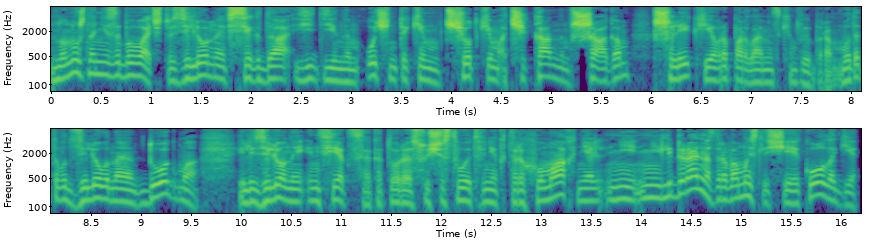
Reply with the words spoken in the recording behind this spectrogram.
Но нужно не забывать, что зеленые всегда единым, очень таким четким, очеканным шагом шли к европарламентским выборам. Вот эта вот зеленая догма или зеленая инфекция, которая существует в некоторых умах, не, не, не либерально здравомыслящие экологи,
